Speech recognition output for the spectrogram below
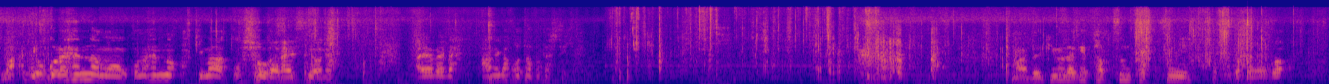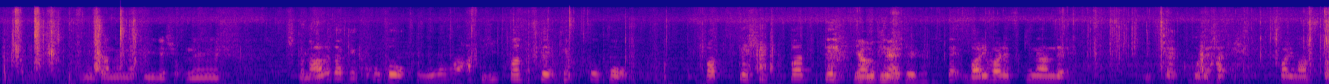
うん、まあ、横ら辺なもう、この辺の隙間はこうしょうがないですよね。あ、やばいやばい。雨がボタボタしてきた。まあできるだけパツンパツンに貼った方が見た目もいいでしょうねちょっとなるだけここうわーって引っ張って結構こう張って引っ張って。破けない程度でバリバリ付きなんで一回ここではい引っ張りますと。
